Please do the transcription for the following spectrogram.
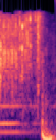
you.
